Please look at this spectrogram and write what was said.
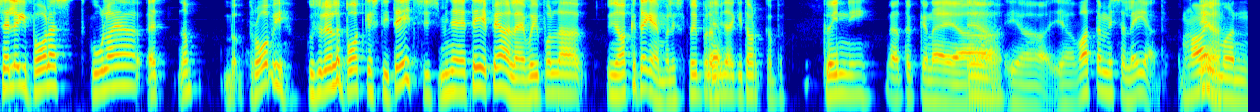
sellegipoolest kuulaja, et noh, proovi, kui sul ei ole podcast'i ideed, siis mine tee peale ja võib-olla mine hakka tegema lihtsalt, võib-olla Jah. midagi torkab. Kõnni natukene ja, ja ja, ja vaata, mis sa leiad. maailm Jaa. on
